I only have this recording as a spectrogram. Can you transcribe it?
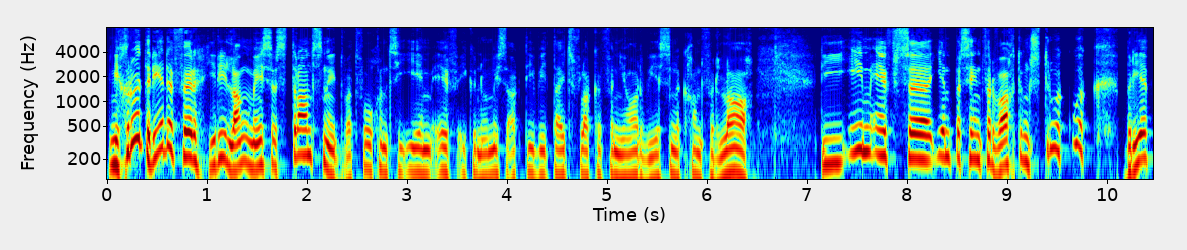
En die groot rede vir hierdie lang mes is Transnet wat volgens die IMF ekonomiese aktiwiteitsvlakke vanjaar wesentlik gaan verlaag. Die IMF se 1% verwagting strook ook breed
